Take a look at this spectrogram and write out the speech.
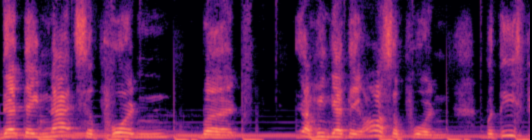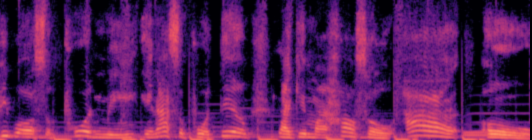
that they're not supporting, but I mean that they are supporting, but these people are supporting me and I support them. Like in my household, I owe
